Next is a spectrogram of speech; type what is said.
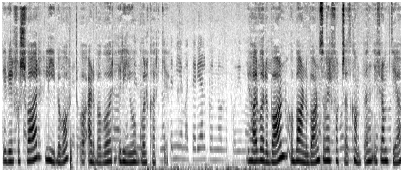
Vi vil forsvare livet vårt og elva vår Rio Gualcarque. Vi har våre barn og barnebarn som vil fortsette kampen i framtida.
